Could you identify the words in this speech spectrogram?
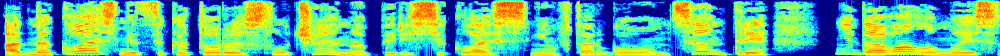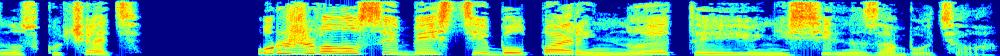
Одноклассница, которая случайно пересеклась с ним в торговом центре, не давала Мейсону скучать. У рыжеволосой бестии был парень, но это ее не сильно заботило.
